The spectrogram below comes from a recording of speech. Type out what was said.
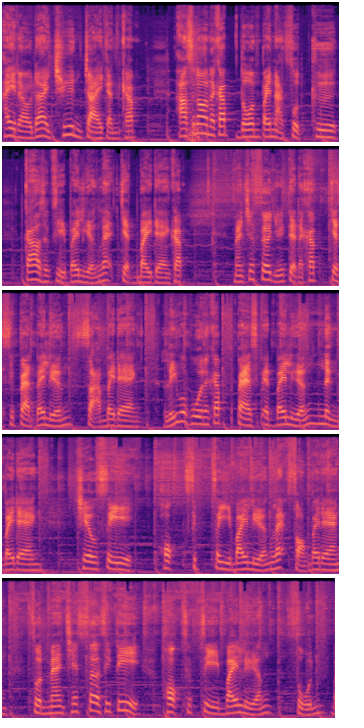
ให้เราได้ชื่นใจกันครับอาร์เซนอลนะครับโดนไปหนักสุดคือ 94 ใบเหลืองและ 7 ใบแดงครับแมนเชสเตอร์ยูไนเต็ดนะครับ 78 ใบเหลือง 3 ใบแดง ลิเวอร์พูลนะครับ 81 ใบเหลือง 1 ใบแดง เชลซี 64 ใบเหลืองและ 2 ใบแดง ส่วนแมนเชสเตอร์ซิตี้ 64 ใบเหลือง 0 ใบ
